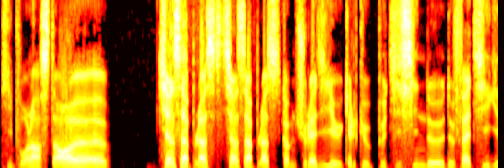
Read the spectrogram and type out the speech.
qui pour l'instant tient sa place, tient sa place. Comme tu l'as dit, quelques petits signes de, de fatigue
